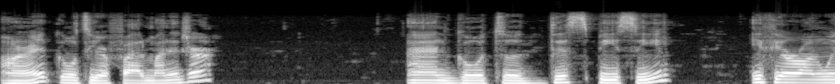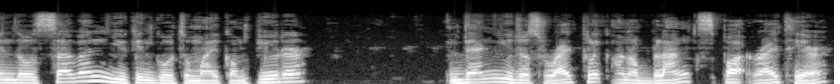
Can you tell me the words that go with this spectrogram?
all right go to your file manager and go to this PC if you're on Windows 7 you can go to my computer. Then you just right click on a blank spot right here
